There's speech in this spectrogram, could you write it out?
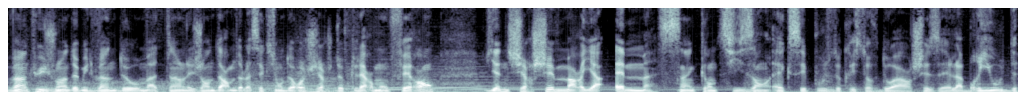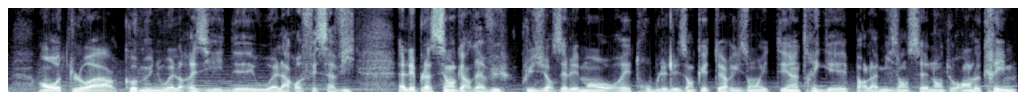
28 juin 2022 au matin, les gendarmes de la section de recherche de Clermont-Ferrand viennent chercher Maria M, 56 ans, ex-épouse de Christophe Douard, chez elle, à Brioude, en Haute-Loire, commune où elle réside et où elle a refait sa vie. Elle est placée en garde à vue. Plusieurs éléments auraient troublé les enquêteurs. Ils ont été intrigués par la mise en scène entourant le crime.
